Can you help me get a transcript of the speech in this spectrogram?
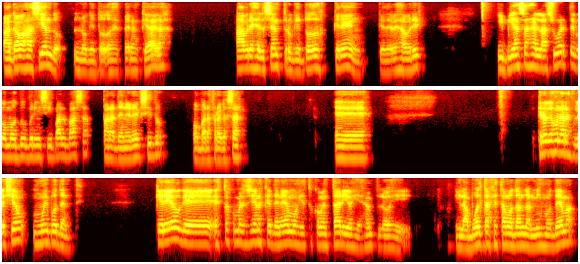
acabas haciendo lo que todos esperan que hagas, abres el centro que todos creen que debes abrir y piensas en la suerte como tu principal base para tener éxito o para fracasar. Eh, creo que es una reflexión muy potente. Creo que estas conversaciones que tenemos y estos comentarios y ejemplos y, las vueltas que estamos dando al mismo tema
